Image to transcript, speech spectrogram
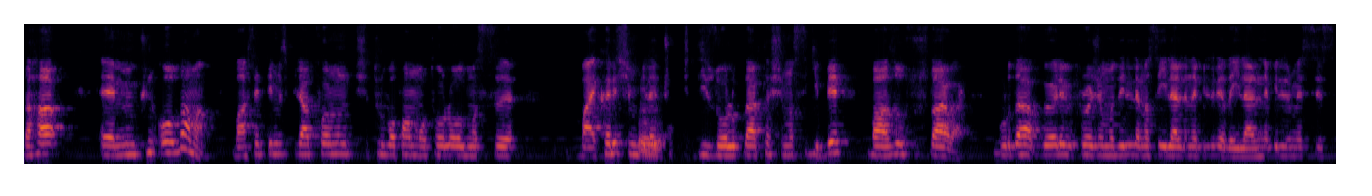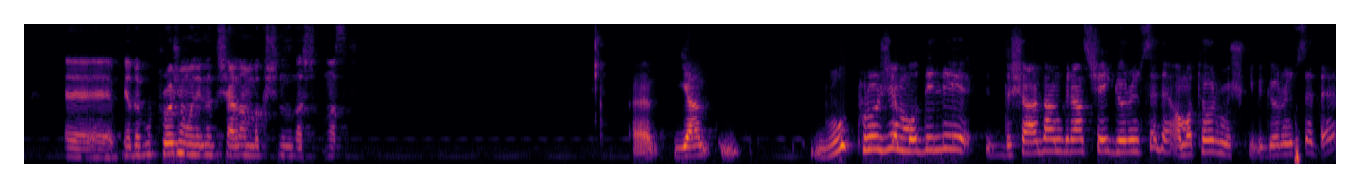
daha e, mümkün oldu ama bahsettiğimiz platformun işte turbofan motorlu olması, Baykar için bile çok ciddi zorluklar taşıması gibi bazı hususlar var. Burada böyle bir proje modeliyle nasıl ilerlenebilir ya da ilerlenebilir mi siz? E, ya da bu proje modeline dışarıdan bakışınız nasıl? Ee, ya bu proje modeli dışarıdan biraz şey görünse de amatörmüş gibi görünse de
